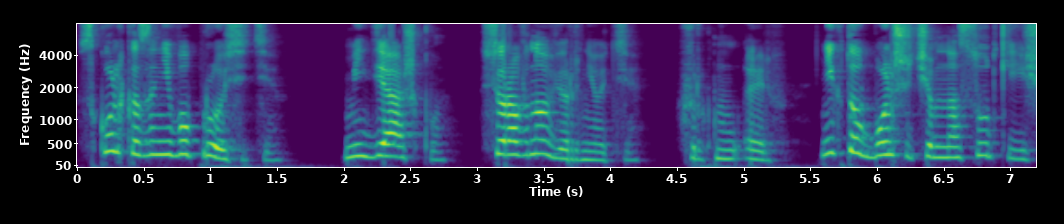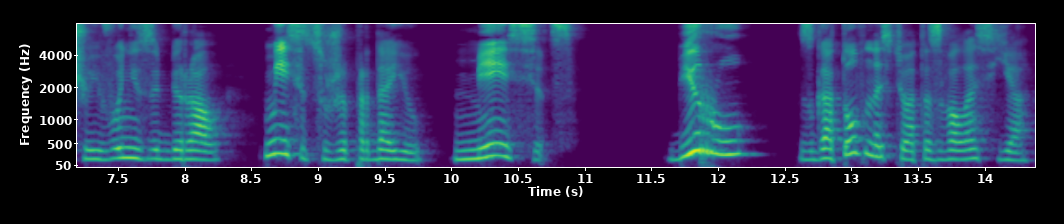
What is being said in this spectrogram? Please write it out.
«Сколько за него просите?» «Медяшку. Все равно вернете», – фыркнул эльф. «Никто больше, чем на сутки еще его не забирал. Месяц уже продаю. Месяц!» «Беру!» – с готовностью отозвалась я.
